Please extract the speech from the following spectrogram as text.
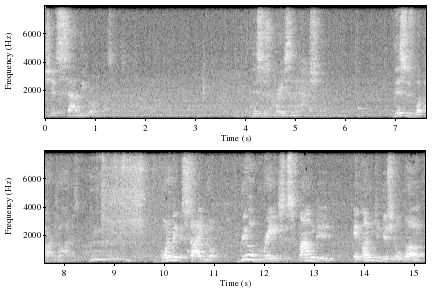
she has sadly grown accustomed to. This is grace in action. This is what our God is about. I want to make a side note. Real grace is founded in unconditional love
